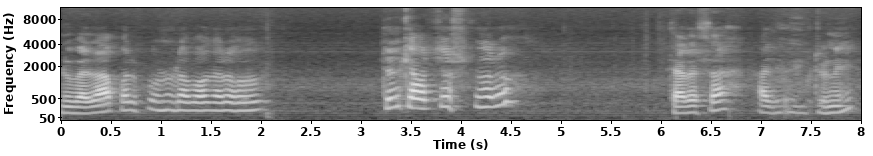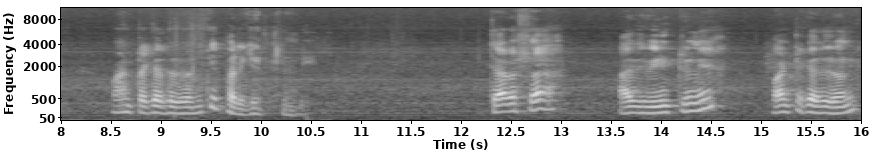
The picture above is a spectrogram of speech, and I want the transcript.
నువ్వు ఎలా పరిపూర్ణుడు అవ్వగలవు? తిరిగి ఎవరు చేస్తున్నారు? తెరస? అది వింటూనే వంటగదిలోనికి పరిగెత్తింది. తెరస? అది వింటూనే వంటగదిలోనికి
